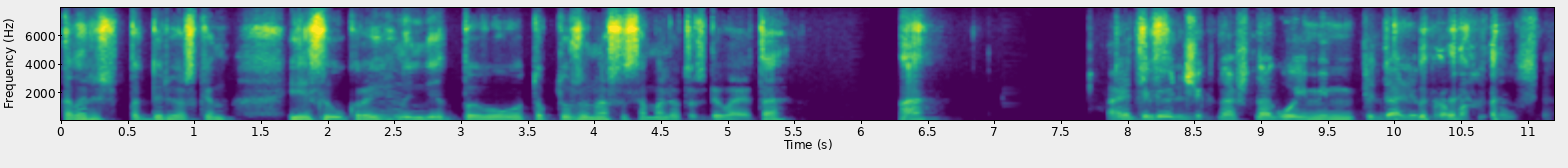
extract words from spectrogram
товарищ Подберезкин, если у Украины нет ПВО, то кто же наши самолеты сбивает, а? А? А это числе... летчик наш ногой мимо педали промахнулся.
